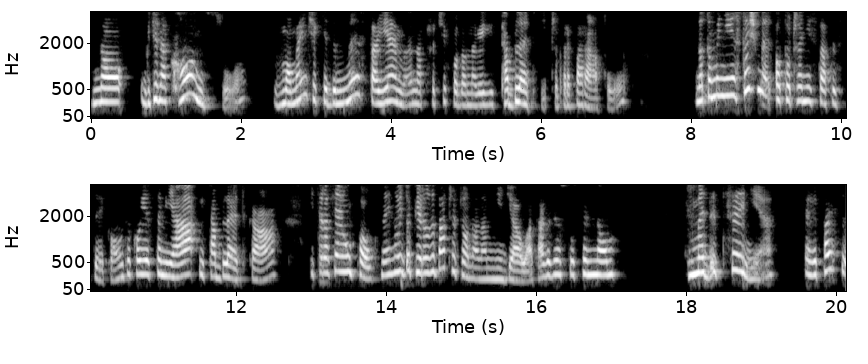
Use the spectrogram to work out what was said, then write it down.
No, gdzie na końcu, w momencie, kiedy my stajemy naprzeciwko danej tabletki czy preparatu, no to my nie jesteśmy otoczeni statystyką, tylko jestem ja i tabletka, i teraz ja ją połknę, no i dopiero zobaczę, czy ona nam nie działa, tak? W związku z tym, no, w medycynie e, państw, e,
